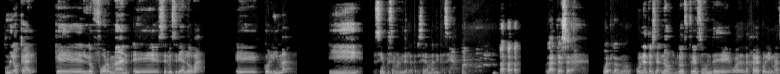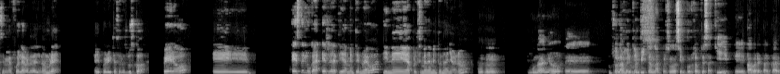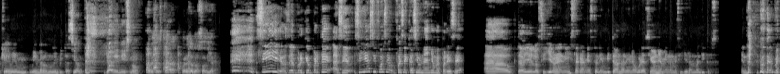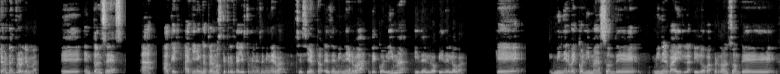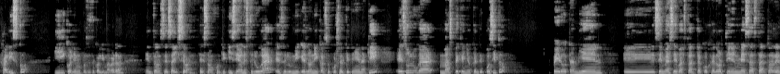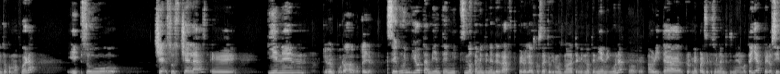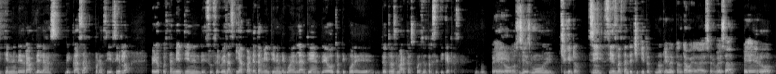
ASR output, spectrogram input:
Un local que lo forman eh, Cervecería Loba, eh, Colima y. Siempre se me olvida la tercera, maldita sea. La tercera. Wetland, ¿no? Una tercera, no, los tres son de Guadalajara, Colima. Se me fue la verdad el nombre, eh, pero ahorita se los busco. Pero eh, este lugar es relativamente nuevo, tiene aproximadamente un año, ¿no? Un año. Eh, Un solamente invitan a personas importantes aquí. Eh, cabe recalcar que a mí me enviaron una invitación. Y a Denise no. Por eso, está, por eso los odia. Sí, o sea, porque aparte hace, sí, así fue hace, fue hace casi un año, me parece. A Octavio lo siguieron en Instagram y hasta le invitaron a la inauguración y a mí no me siguieron, malditos. Entonces, pero no hay problema. Eh, entonces, ah, ok, aquí encontramos que Tres Gallos también es de Minerva, sí es cierto, es de Minerva, de Colima y de, Lo- y de Loba. Que Minerva y Colima son de, Minerva y, la- y Loba, perdón, son de Jalisco y Colima pues es de Colima, ¿verdad? Entonces ahí se van, están junti- Hicieron este lugar, es, el es la única sucursal que tienen aquí. Es un lugar más pequeño que el depósito, pero también eh, se me hace bastante acogedor. Tienen mesas tanto adentro como afuera. Y su, che- sus chelas eh, tienen, Tienen pura botella. según yo, también, teni- no, también tenían de draft, pero la vez pasada que fuimos no, la no tenían ninguna. Ok. Ahorita me parece que solamente tienen en botella, pero sí tienen de draft de las de casa, por así decirlo. Pero pues también tienen de sus cervezas y aparte también tienen de Wendland, tienen de otro tipo de, de otras marcas, pues de otras etiquetas. Pero Eh, sí es muy chiquito. ¿no? Sí, sí es bastante chiquito. No tiene tanta variedad de cerveza, pero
